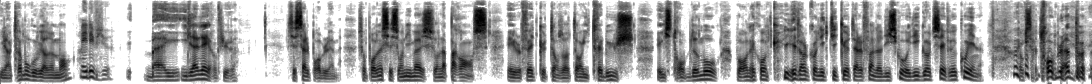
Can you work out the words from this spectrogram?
Il a un très bon gouvernement. Mais il est vieux. Bah, il a l'air vieux. C'est ça le problème. Son problème, c'est son image, son apparence. Et le fait que de temps en temps, il trébuche et il se trompe de mots. Vous vous rendez compte qu'il est dans le Connecticut à la fin d'un discours, il dit God save the Queen. Donc ça trouble un peu.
